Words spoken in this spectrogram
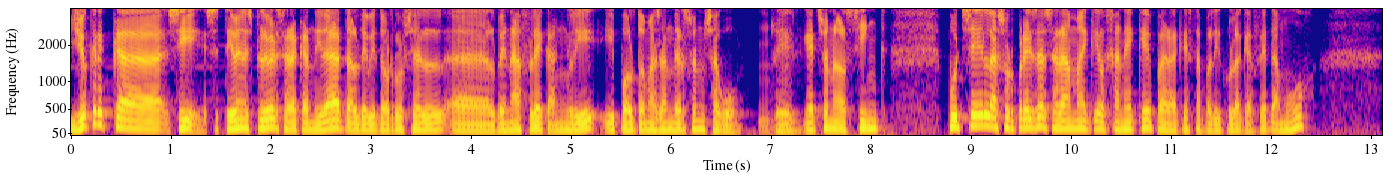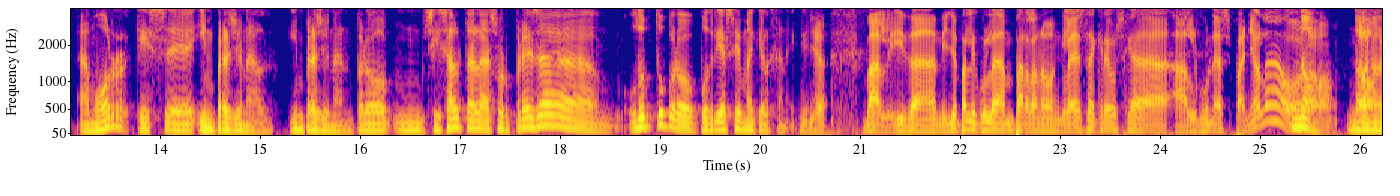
Jo crec que sí, Steven Spielberg serà candidat, el David O. Russell, eh, el Ben Affleck, Ang Lee i Paul Thomas Anderson segur. Mm -hmm. o sigui, aquests són els cinc. Potser la sorpresa serà Michael Haneke per aquesta pel·lícula que ha fet, Amour, Amor, que és eh, impressionant, impressionant. Però mm, si salta la sorpresa, eh, ho dubto, però podria ser Michael Haneke. Ja. Val, i de millor pel·lícula en parla no anglesa, creus que alguna espanyola o no? No, no, no.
